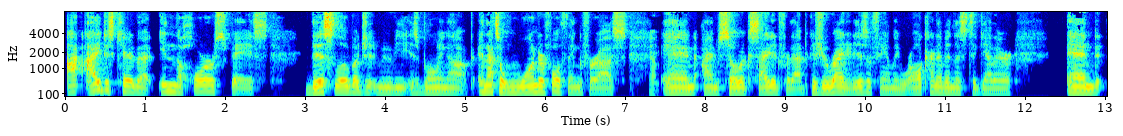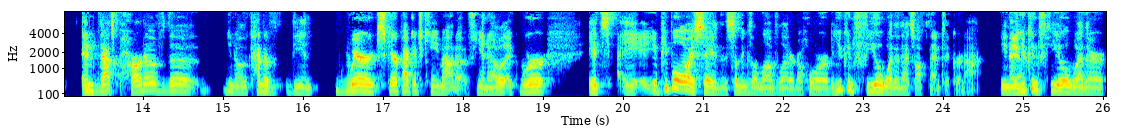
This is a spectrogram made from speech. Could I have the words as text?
I, I just care that in the horror space, this low budget movie is blowing up and that's a wonderful thing for us. And i'm so excited for that because you're right it is a family. We're all kind of in this together. And and that's part of the you know kind of the where scare package came out of you know like we're it's a, people always say that something's a love letter to horror but you can feel whether that's authentic or not. You know yeah. you can feel whether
